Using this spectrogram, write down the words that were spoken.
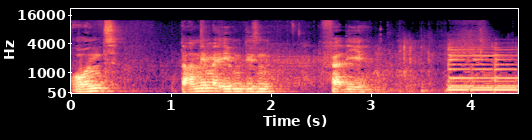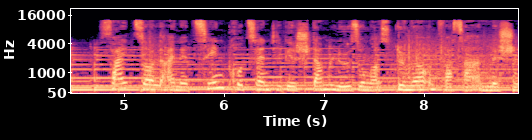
Und dann nehmen wir eben diesen Ferdi. Veit soll eine zehnprozentige Stammlösung aus Dünger und Wasser anmischen.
